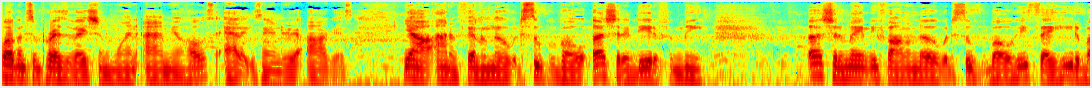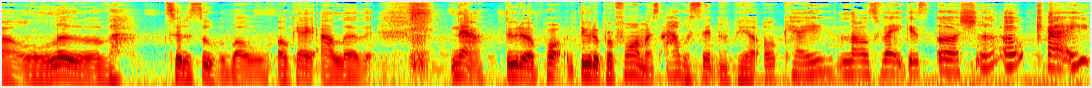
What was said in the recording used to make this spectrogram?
Welcome to Preservation One. I'm your host, Alexandria August. Y'all, I done fell in love with the Super Bowl. Usher done did it for me. Usher made me fall in love with the Super Bowl. He say he'd about love to the Super Bowl. Okay, I love it. Now, through the through the performance, I was sitting up here. Okay, Las Vegas, Usher. Okay.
